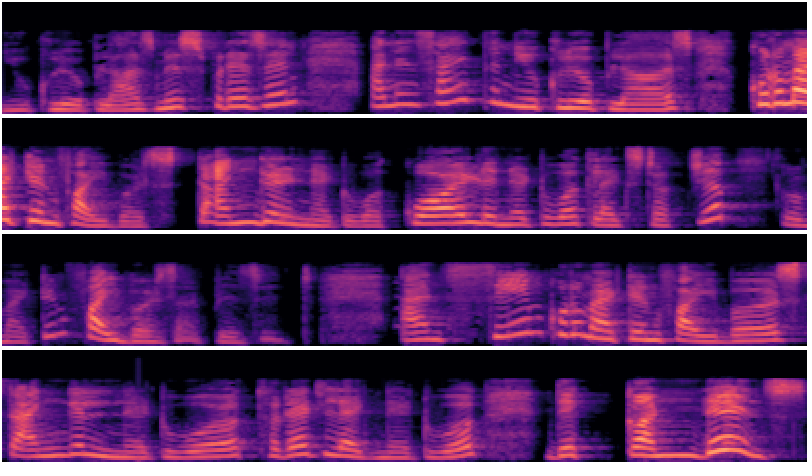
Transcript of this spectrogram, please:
nucleoplasm is present and inside the nucleoplasm chromatin fibers tangled network coiled network like structure chromatin fibers are present. And same chromatin fibers tangled network thread like network they condense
